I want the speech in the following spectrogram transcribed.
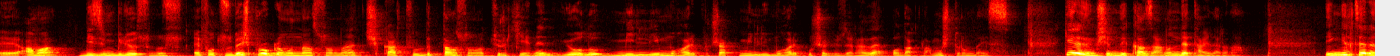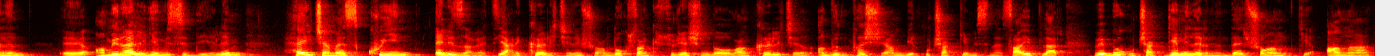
Ee, ama bizim biliyorsunuz F-35 programından sonra çıkartıldıktan sonra Türkiye'nin yolu milli muharip uçak, milli muharip uçak üzerine de odaklanmış durumdayız. Gelelim şimdi kazanın detaylarına. İngiltere'nin e, amiral gemisi diyelim HMS Queen Elizabeth yani kraliçenin şu an 90 küsür yaşında olan kraliçenin adını taşıyan bir uçak gemisine sahipler. Ve bu uçak gemilerinin de şu anki ana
